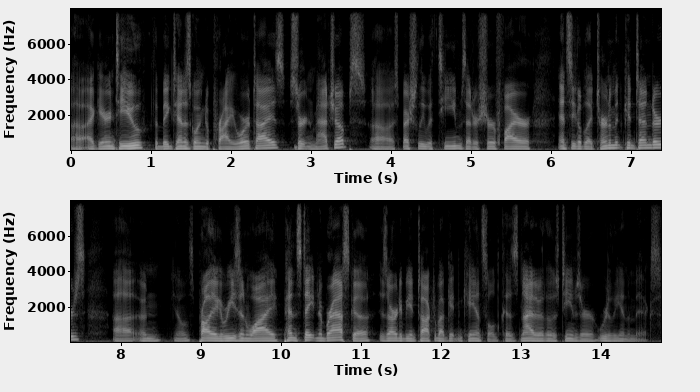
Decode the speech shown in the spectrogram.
uh, I guarantee you the Big Ten is going to prioritize certain matchups, uh, especially with teams that are surefire NCAA tournament contenders. Uh, and you know it's probably a reason why Penn State, Nebraska is already being talked about getting canceled because neither of those teams are really in the mix.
